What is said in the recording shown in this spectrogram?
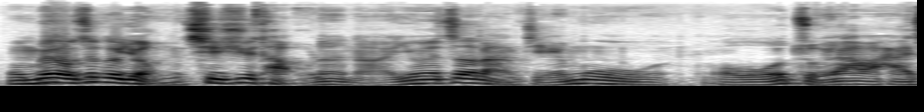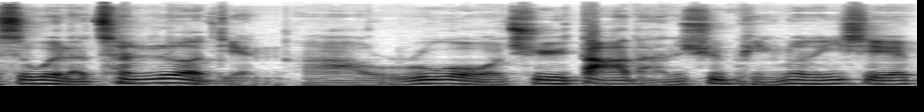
我没有这个勇气去讨论啊，因为这档节目我主要还是为了蹭热点啊。如果我去大胆的去评论一些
